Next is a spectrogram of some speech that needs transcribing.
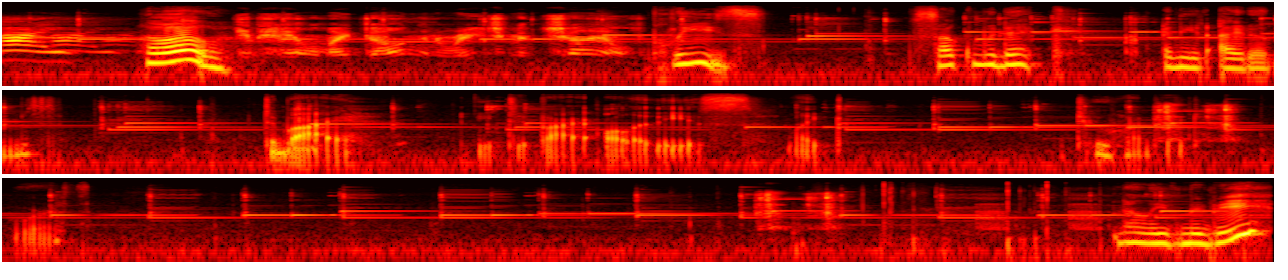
Hi. Hello. Inhale my dong enragement child. Please. Suck my dick. I need items to buy. I need to buy all of these. Like 200 worth. Now leave me be.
